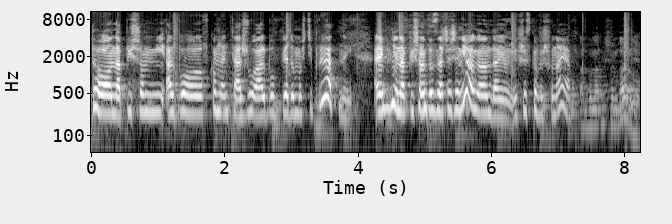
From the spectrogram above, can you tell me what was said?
to napiszą mi albo w komentarzu, albo w wiadomości prywatnej. A jak nie napiszą, to znaczy, że nie oglądają i wszystko wyszło na jaw. Albo napiszą do mnie.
